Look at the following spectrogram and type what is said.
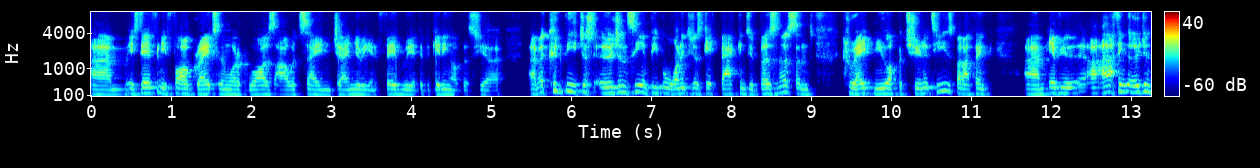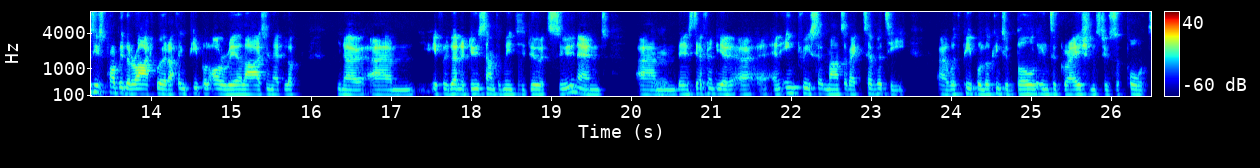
um, is definitely far greater than what it was, I would say, in January and February at the beginning of this year. Um, it could be just urgency and people wanting to just get back into business and create new opportunities. But I think um, every, I, I think urgency is probably the right word. I think people are realizing that look, you know, um, if we're going to do something, we need to do it soon. And um, mm-hmm. there's definitely a, a, an increased amount of activity uh, with people looking to build integrations to support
